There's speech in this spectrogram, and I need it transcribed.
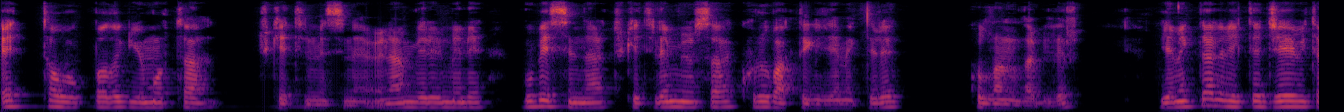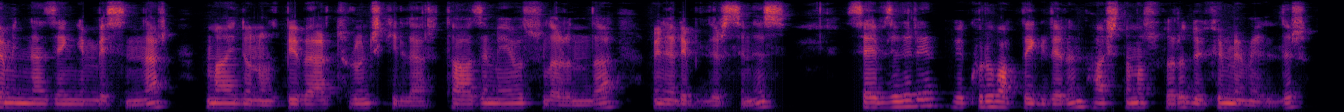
Et, tavuk, balık, yumurta tüketilmesine önem verilmeli. Bu besinler tüketilemiyorsa kuru baklagil yemekleri kullanılabilir. Yemeklerle birlikte C vitamininden zengin besinler maydanoz, biber, turunçgiller, taze meyve sularında önerebilirsiniz. Sebzelerin ve kuru baklagillerin haşlama suları dökülmemelidir.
